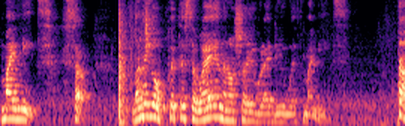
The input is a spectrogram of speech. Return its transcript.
my meats. So, let me go put this away, and then I'll show you what I do with my meats. So,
